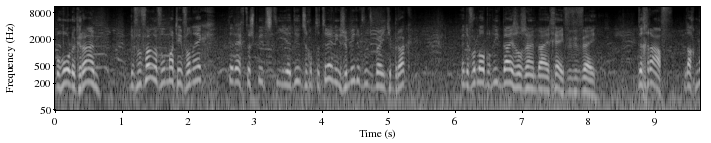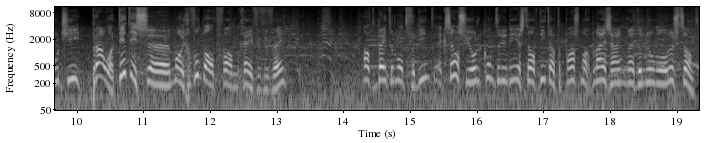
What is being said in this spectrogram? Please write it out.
behoorlijk ruim. De vervanger van Martin van Eck, de rechterspits die dinsdag op de training zijn middenvoetsbeentje brak. En er voorlopig niet bij zal zijn bij GVVV. De Graaf, Lachmouchi, Brouwer. Dit is uh, mooi gevoetbald van GVVV. Had beter lot verdiend. Excelsior komt er in de eerste helft niet aan te pas. Mag blij zijn met de 0-0 ruststand.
